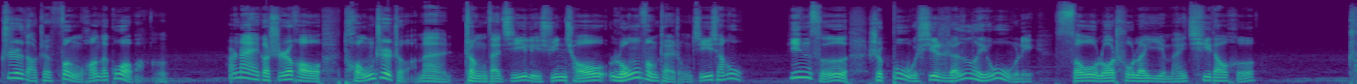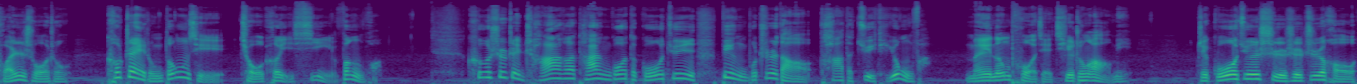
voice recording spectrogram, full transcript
知道这凤凰的过往。而那个时候，统治者们正在极力寻求龙凤这种吉祥物。因此是不惜人类物力搜罗出了一枚七刀盒。传说中靠这种东西就可以吸引凤凰，可是这察合台汗国的国君并不知道它的具体用法，没能破解其中奥秘。这国君逝世之后，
